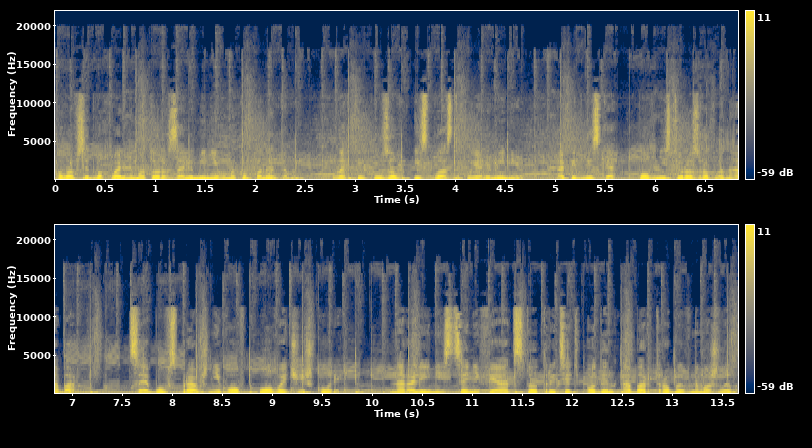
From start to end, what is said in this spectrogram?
ховався двохвальний мотор з алюмінієвими компонентами, легкий кузов із пластику і алюмінію, а підвізка повністю розроблена абар. Це був справжній вовк у овечій шкурі. На ралійній сцені Fiat 131 Abarth робив неможливе.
